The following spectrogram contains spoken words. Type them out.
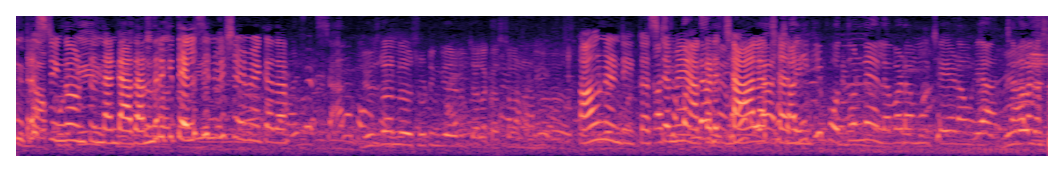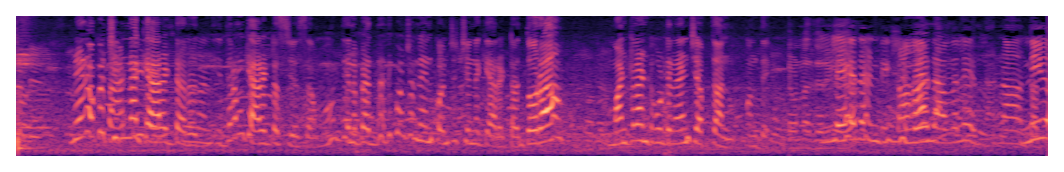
ఇంట్రెస్టింగ్గా ఉంటుందండి. అది అందరికీ తెలిసిన విషయమే కదా. న్యూజిలాండ్లో షూటింగ్ చేయడం చాలా కష్టం అని అంటారు. అవునండి కష్టమే. అక్కడ చాలా చలి. చలికి పొద్దున్నే లేవడము చేయడం యా, చాలా కష్టం నేను ఒక చిన్న క్యారెక్టర్ ఇద్దరం క్యారెక్టర్స్ చేసాము దీని పెద్దది కొంచెం నేను కొంచెం చిన్న క్యారెక్టర్ దొరా మంటలు అంటుకుంటానని చెప్తాను అంతే. లేదండి లేదు అవ్వలేదు. నీది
